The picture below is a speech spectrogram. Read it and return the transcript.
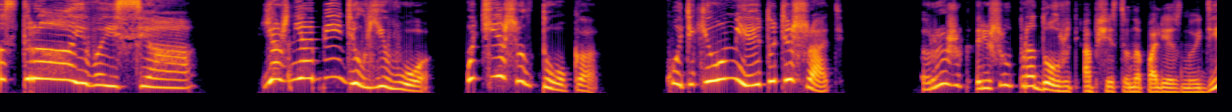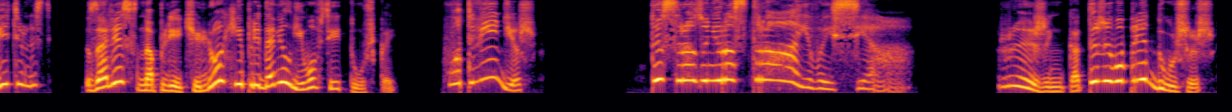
расстраиваешься? Я ж не обидел его, утешил только. Котики умеют утешать. Рыжик решил продолжить общественно полезную деятельность, залез на плечи Лехи и придавил его всей тушкой. «Вот видишь, ты сразу не расстраивайся!» «Рыженька, ты же его придушишь!»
